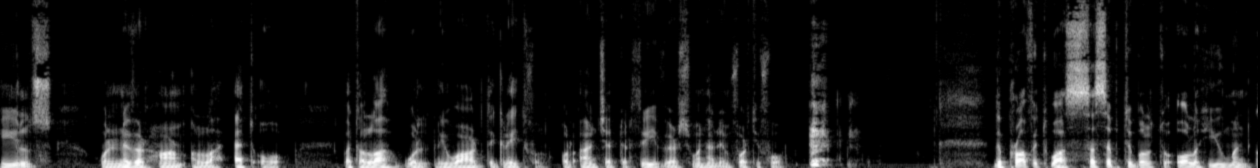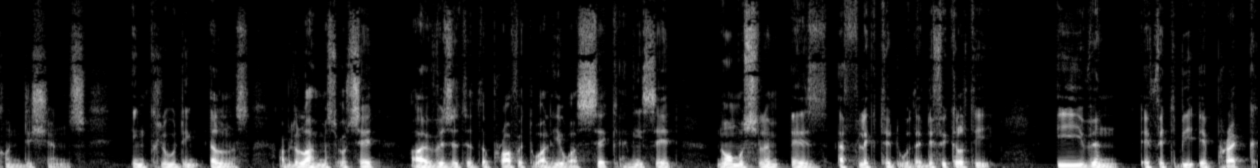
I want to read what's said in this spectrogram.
heels will never harm Allah at all, but Allah will reward the grateful. Quran chapter 3, verse 144. The Prophet was susceptible to all human conditions, including illness. Abdullah Mas'ud said, I visited the Prophet while he was sick, and he said, No Muslim is afflicted with a difficulty, even if it be a prick,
